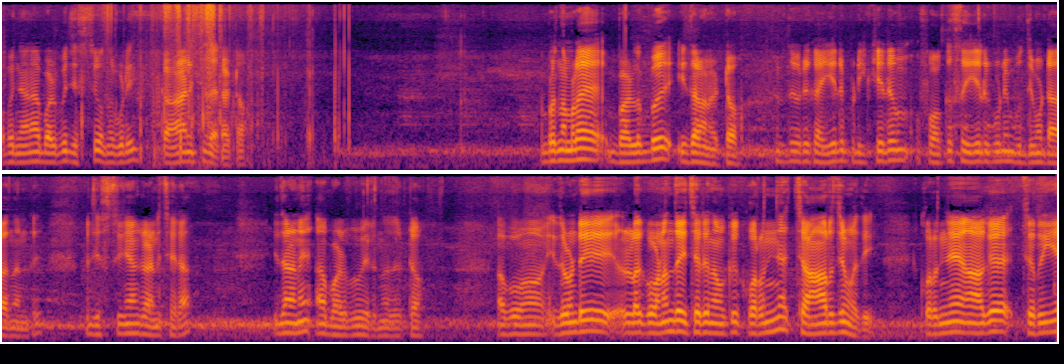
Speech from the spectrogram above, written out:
അപ്പോൾ ഞാൻ ആ ബൾബ് ജസ്റ്റ് ഒന്നുകൂടി കാണിച്ചു തരാം കേട്ടോ. അപ്പോൾ നമ്മളെ ബൾബ് ഇതാണ് കേട്ടോ. ഇത് ഒരു കയ്യിൽ പിടിക്കലും ഫോക്കസ് ചെയ്യലും കൂടി ബുദ്ധിമുട്ടാകുന്നുണ്ട്. അപ്പോൾ ജസ്റ്റ് ഞാൻ കാണിച്ചു തരാം. ഇതാണ് ആ ബൾബ് വരുന്നത് കേട്ടോ. അപ്പോൾ ഇതുകൊണ്ട് ഉള്ള ഗുണം എന്താ വെച്ചാൽ നമുക്ക് കുറഞ്ഞ ചാർജ് മതി. കുറഞ്ഞ ആകെ ചെറിയ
